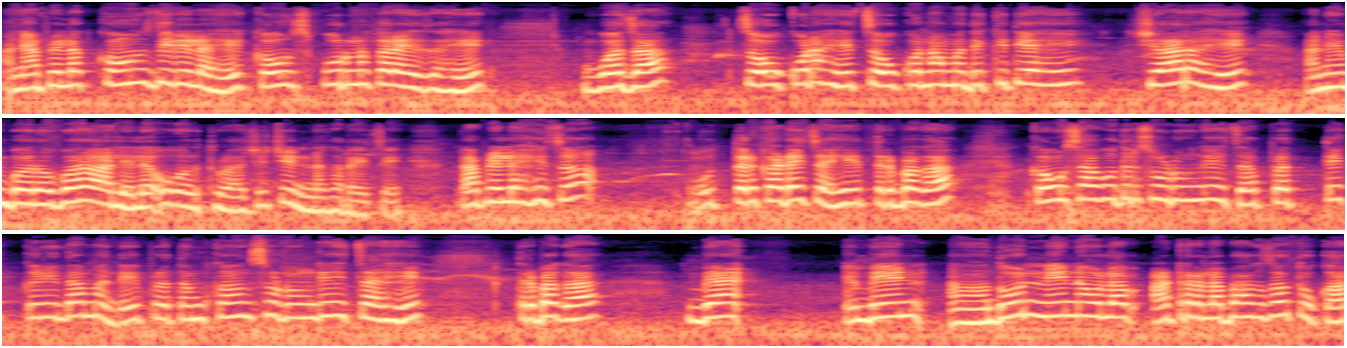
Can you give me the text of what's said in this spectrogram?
आणि आपल्याला कंस दिलेला आहे. कंस पूर्ण करायचं आहे. वजा चौकोन आहे. चौकोनामध्ये किती आहे? चार आहे. आणि बरोबर आलेलं वर्तुळाचे चिन्ह करायचे. तर आपल्याला ह्याचं उत्तर काढायचं आहे. तर बघा कंस अगोदर सोडून घ्यायचा. प्रत्येक गणितामध्ये प्रथम कंस सोडून घ्यायचा आहे. तर बघा ब्या बेन दोनने नऊला अठराला भाग जातो का?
